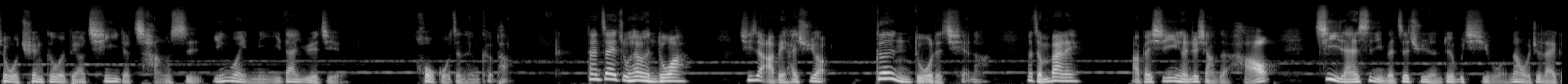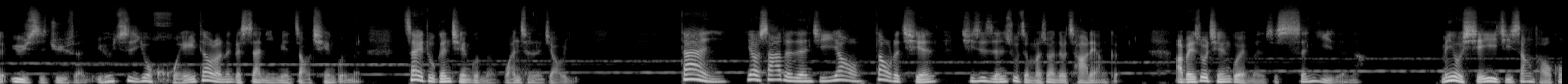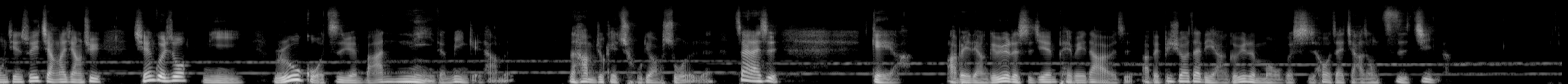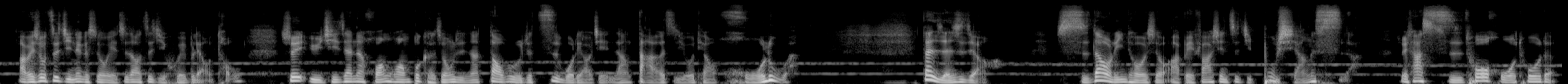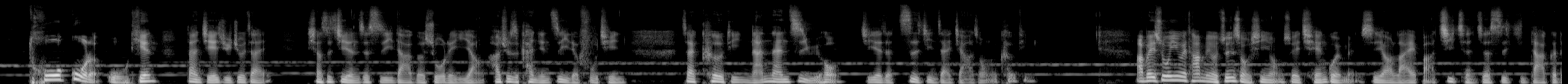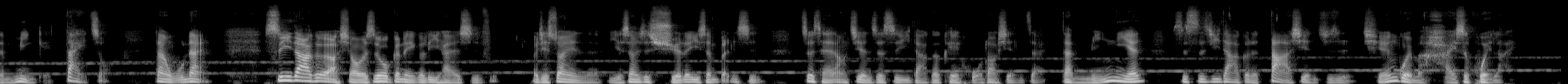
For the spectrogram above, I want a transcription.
所以我劝各位不要轻易的尝试，因为你一旦越界，后果真的很可怕。但债主还有很多啊，其实阿北还需要更多的钱啊，那怎么办呢？阿北心一横就想着，好，既然是你们这群人对不起我，那我就来个玉石俱焚。于是又回到了那个山里面找钱鬼们，再度跟钱鬼们完成了交易。但要杀的人及要到的钱，其实人数怎么算都差两个。阿北说：“钱鬼们是生意人啊，没有协议及商讨空间，所以讲来讲去，钱鬼说：你如果自愿把你的命给他们，那他们就可以除掉所有的人。再来是给啊，阿北两个月的时间陪陪大儿子。阿北必须要在两个月的某个时候在家中自尽啊。”阿北说自己那个时候也知道自己回不了头，所以与其在那惶惶不可终日，那倒不如就自我了结，让大儿子有一条活路啊。但人是这样，死到临头的时候，阿北发现自己不想死啊，所以他死拖活拖的拖过了五天，但结局就在像是计程车司机大哥说的一样，他就是看见自己的父亲在客厅喃喃自语后，接着自尽在家中的客厅。阿北说：“因为他没有遵守信用，所以钱鬼们是要来把继承这司机大哥的命给带走。但无奈，司机大哥啊，小的时候跟了一个厉害的师傅，而且算也算是学了一身本事，这才让继承这司机大哥可以活到现在。但明年是司机大哥的大限之日，钱鬼们还是会来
